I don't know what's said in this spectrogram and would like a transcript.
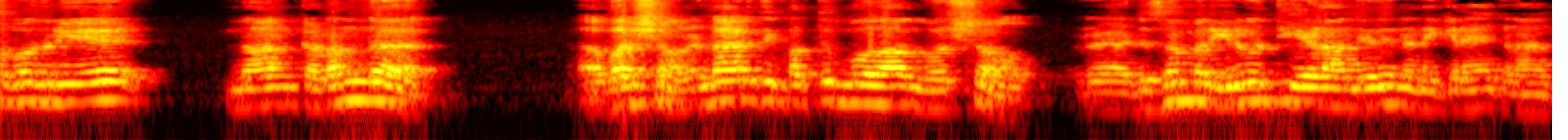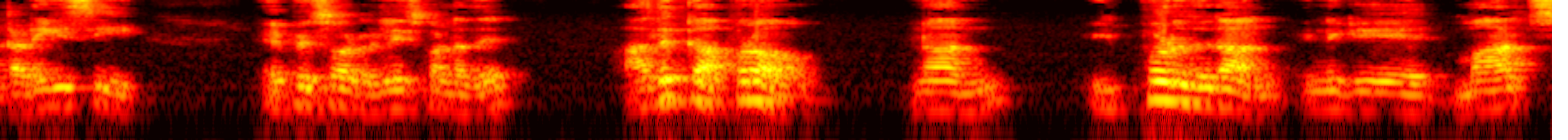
சகோதரியே நான் கடந்த வருஷம் ரெண்டாயிரத்தி பத்தொன்பதாவது வருஷம் டிசம்பர் இருபத்தி ஏழாம் தேதி நினைக்கிறேன். நான் கடைசி எபிசோட் ரிலீஸ் பண்ணது. அதுக்கப்புறம் நான் இப்பொழுதுதான் இன்னைக்கு மார்ச்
